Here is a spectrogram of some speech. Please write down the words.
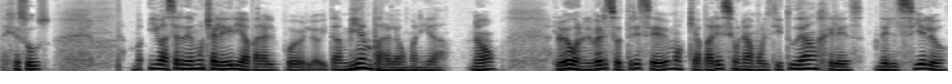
de Jesús iba a ser de mucha alegría para el pueblo y también para la humanidad, ¿no? Luego en el verso 13 vemos que aparece una multitud de ángeles del cielo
